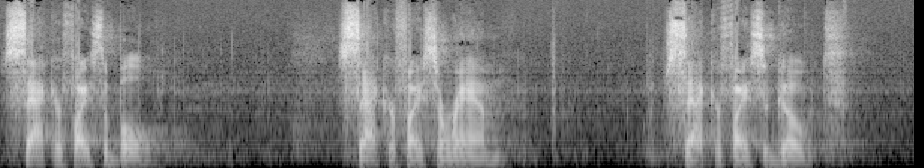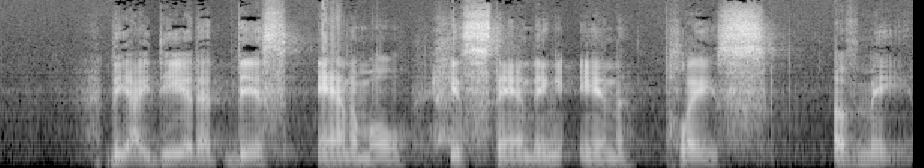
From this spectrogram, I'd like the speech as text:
sacrifice a bull, sacrifice a ram, sacrifice a goat. The idea that this animal is standing in place of me.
